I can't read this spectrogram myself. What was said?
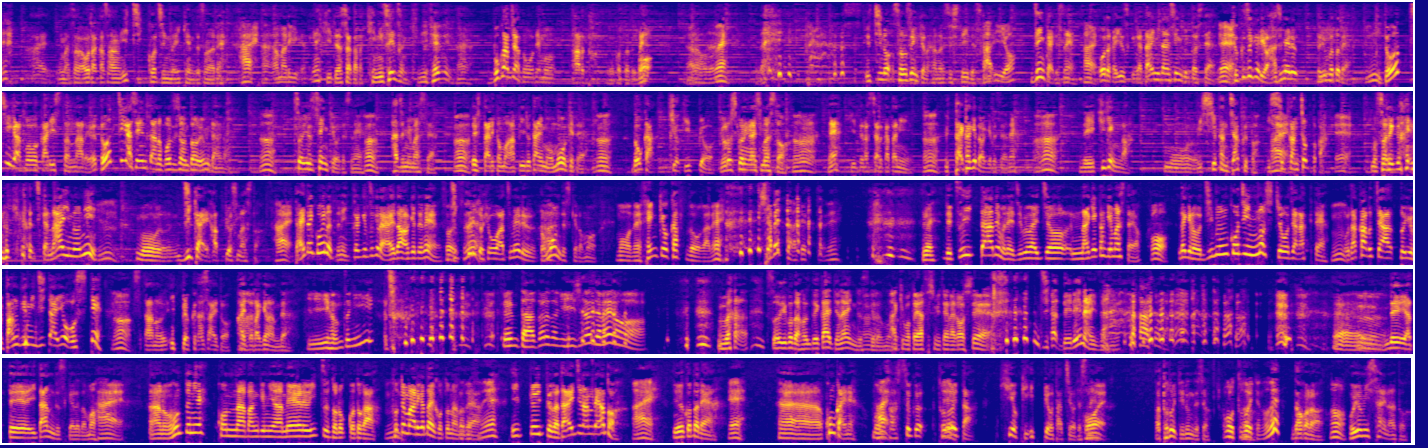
ね。はい。今、それは小高さん一個人の意見ですので、はい。ああまりね、聞いてらっしゃる方気にせずに。気にせずに。僕はじゃあどうでもあるということでね。なるほどね。うちの総選挙の話していいですか？あ、いいよ。前回ですね、はい小高祐介が第2弾シングルとして、ええ曲作りを始めるということで、うん。どっちがボーカリストになる？どっちがセンターのポジション取る？みたいな、うん。そういう選挙をですね、うん始めまして、うん。で、二人ともアピールタイムを設けて、うん。どうか清き一票よろしくお願いしますと、うん。ね、聞いてらっしゃる方にうん。訴えかけたわけですよね。うん。で、期限が、もう一週間弱と、一週間ちょっとか、えもうそれぐらいの期間しかないのえ。にう、ん。もう次回発表しますと。はい。大体こういうのってね、1ヶ月ぐらい間を空けてね、ねじっくりと票を集めると思うんですけども、もうね、選挙活動がね、喋っただけってね。ね。で、ツイッターでもね、自分は一応投げかけましたよ。だけど、自分個人の主張じゃなくて、うん小田カルチャーという番組自体を押して、うん。あの、一票くださいと書いただけなんで。いい、本当に？センター取るのに必死なんじゃないの？まあ、そういうことは本当に書いてないんですけども。うん秋元康みたいな顔して。じゃあ出れないじゃん。あそうだ。で、やっていたんですけれども、はい。あの、本当にね、こんな番組はメール一通届くことが、うんとてもありがたいことなそうので、ですね。一票一票が大事なんだよ、とはい。いうことで、ええ。えー今回ね、もうはい早速届いた清き一票たちをですね、おい。あ届いているんですよ。お、届いてんのね。だから、うんお読みしたいなと。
